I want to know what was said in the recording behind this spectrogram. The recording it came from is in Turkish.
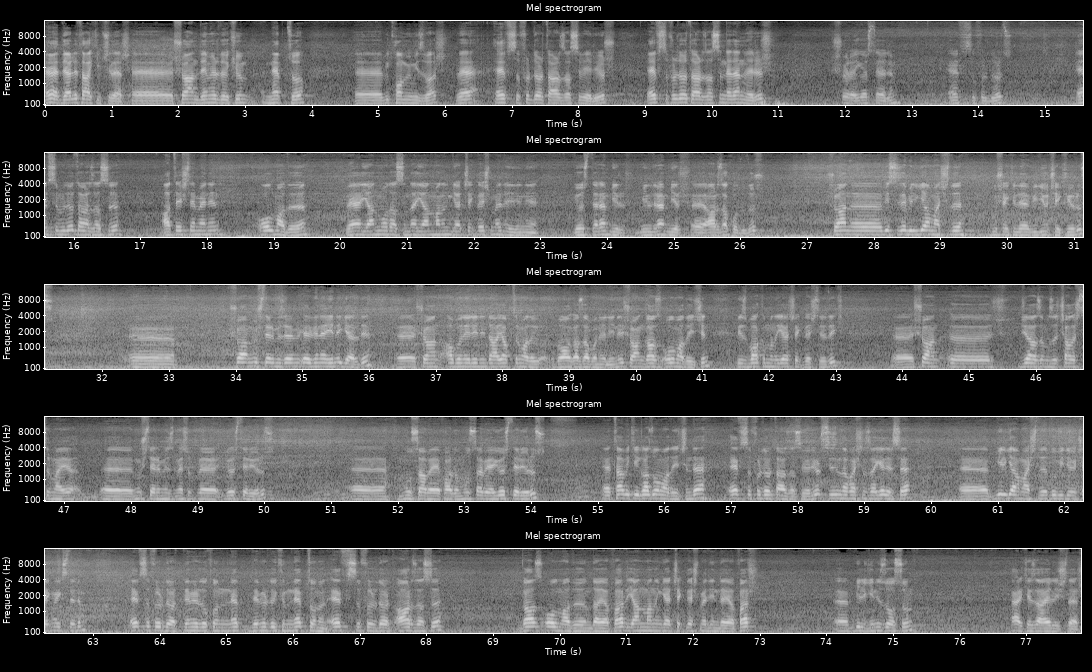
Evet değerli takipçiler, eee, şu an demir döküm Neptu eee, bir kombimiz var ve F04 arızası veriyor. F04 arızası neden verir? Şöyle gösterelim. F04 F04 arızası ateşlemenin olmadığı ve yanma odasında yanmanın gerçekleşmediğini gösteren bir bildiren bir eee, arıza kodudur. Şu an e, biz size bilgi amaçlı bu şekilde video çekiyoruz. E, şu an müşterimiz ev- evine yeni geldi. E, şu an aboneliğini daha yaptırmadı doğalgaz aboneliğini. Şu an gaz olmadığı için biz bakımını gerçekleştirdik. E, şu an e, cihazımızı çalıştırmayı e, müşterimiz Mesut Bey'e gösteriyoruz. E, Musa Bey'e pardon Musa Bey'e gösteriyoruz. E, tabii ki gaz olmadığı için de F04 arızası veriyor. Sizin de başınıza gelirse e, bilgi amaçlı bu videoyu çekmek istedim. F04 demir dokun nep, demir döküm Neptun'un F04 arızası gaz olmadığında yapar, yanmanın gerçekleşmediğinde yapar. E, bilginiz olsun. Herkese hayırlı işler.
